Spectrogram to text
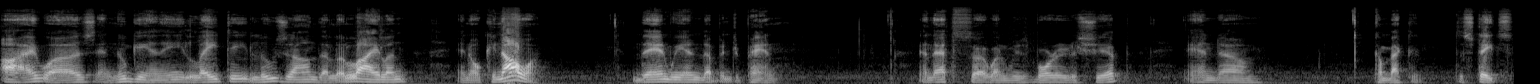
I was in New Guinea, Leyte, Luzon, the little island, and Okinawa. Then we ended up in Japan. And that's uh, when we was boarded a ship and um, come back to the States.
